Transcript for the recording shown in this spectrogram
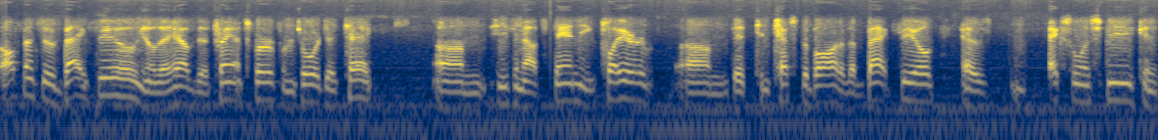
Offensive backfield, you know, they have the transfer from Georgia Tech. Um, he's an outstanding player um, that can catch the ball out of the backfield, has excellent speed. Can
